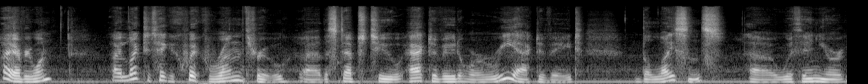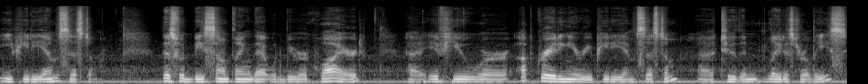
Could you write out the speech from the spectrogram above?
Hi everyone. I'd like to take a quick run through uh, the steps to activate or reactivate the license uh, within your EPDM system. This would be something that would be required uh, if you were upgrading your EPDM system uh, to the latest release.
